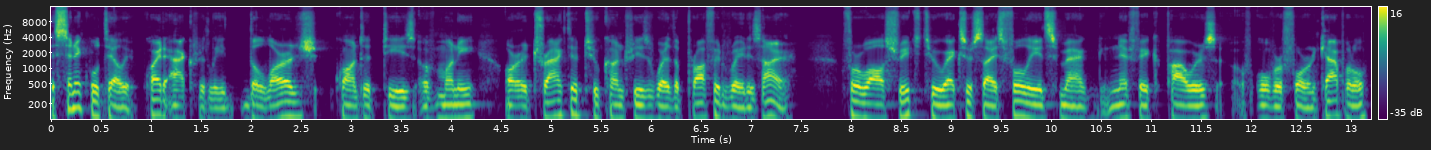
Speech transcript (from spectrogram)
A cynic will tell you, quite accurately, the large quantities of money are attracted to countries where the profit rate is higher. For Wall Street to exercise fully its magnific powers over foreign capital,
